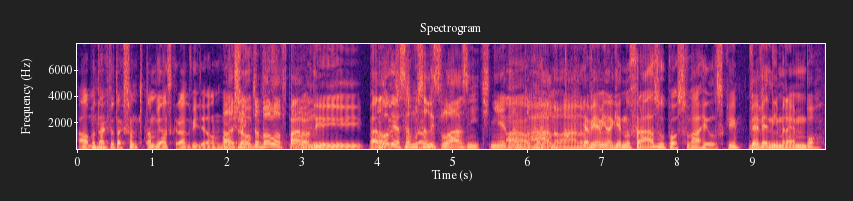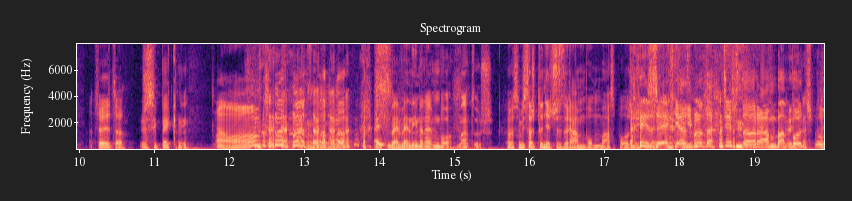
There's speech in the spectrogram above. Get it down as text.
alebo mm-hmm. takto, tak som to tam viackrát videl. Ale však to bolo v tom... Parodii, Bohovia sa museli zvlázniť, nie? Tam to bolo. Áno, áno. Ja viem inak jednu frázu po svahilsky. Veveným Rembo. A čo je to? Že si pekný. Oh. Aj Veveným Rembo, Matúš. Ja som myslel, že to niečo s Rambom má spoločné. že ja som tam tiež toho Ramba počul.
